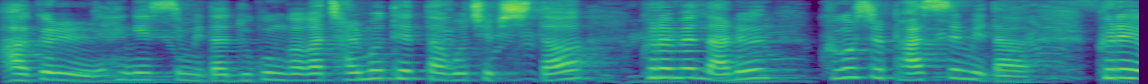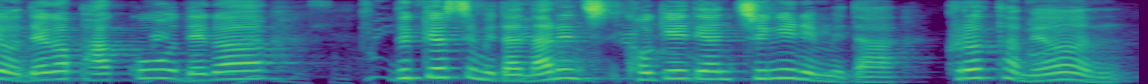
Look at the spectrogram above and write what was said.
악을 행했습니다. 누군가가 잘못했다고 칩시다. 그러면 나는 그것을 봤습니다. 그래요. 내가 봤고 내가 느꼈습니다. 나는 거기에 대한 증인입니다. 그렇다면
